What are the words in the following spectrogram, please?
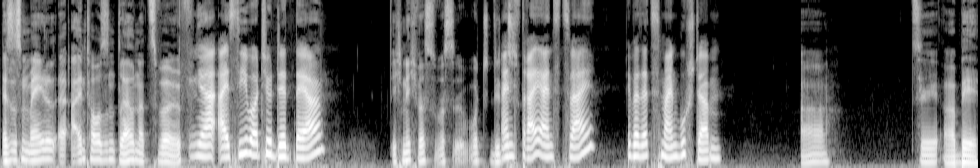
Es ist Mail äh, 1312. Ja, I see what you did there. Ich nicht, was, was, what did 1, 3, 1, 2. Übersetzt mal in Buchstaben. A, C, A, B.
